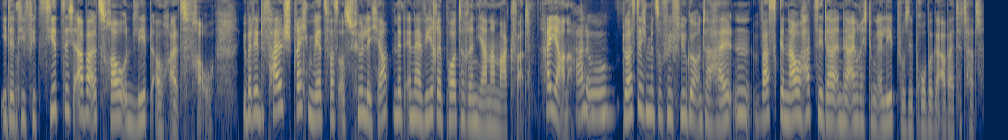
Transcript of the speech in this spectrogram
identifiziert sich aber als Frau und lebt auch als Frau. Über den Fall sprechen wir jetzt was ausführlicher mit NRW-Reporterin Jana Marquardt. Hi Jana. Hallo. Du hast dich mit Sophie Pflüger unterhalten. Was genau hat sie da in der Einrichtung erlebt, wo sie Probe gearbeitet hat?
